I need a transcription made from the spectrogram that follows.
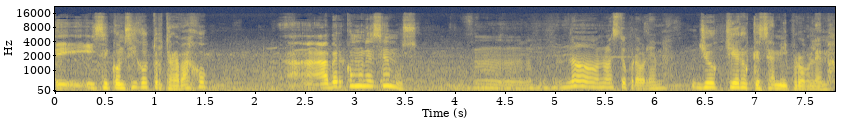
¿Y, y si consigo otro trabajo? A, a ver, ¿cómo le hacemos? Mm, no, no es tu problema. Yo quiero que sea mi problema.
